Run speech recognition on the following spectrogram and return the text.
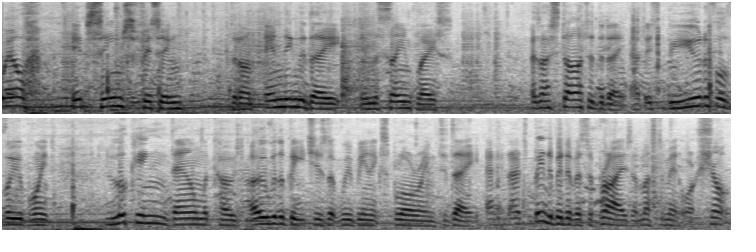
Well, it seems fitting that I'm ending the day in the same place as I started the day at this beautiful viewpoint looking down the coast over the beaches that we've been exploring today. Uh, that's been a bit of a surprise, I must admit, or a shock.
